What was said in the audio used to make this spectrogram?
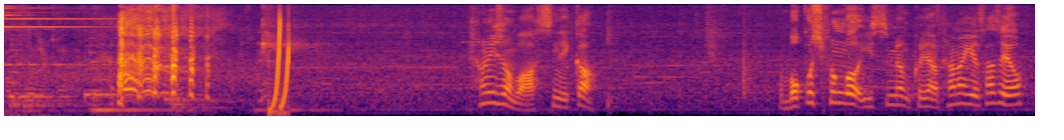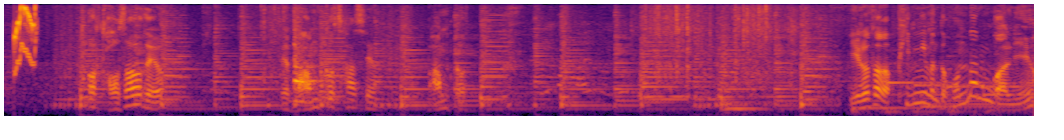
검색을 좀. 편의점 왔으니까 먹고 싶은 거 있으면 그냥 편하게 사세요. 어, 더 사도 돼요. 네, 마음껏 사세요. 마음껏. 이러다가 피디님한테 혼나는 거 아니에요?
